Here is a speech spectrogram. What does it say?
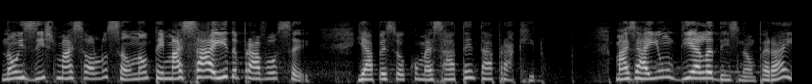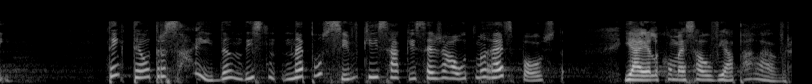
não existe mais solução, não tem mais saída para você. E a pessoa começa a atentar para aquilo. Mas aí um dia ela diz: não, peraí, tem que ter outra saída. não é possível que isso aqui seja a última resposta. E aí ela começa a ouvir a palavra.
